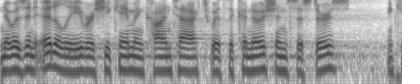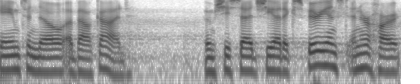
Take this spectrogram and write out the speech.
And it was in Italy where she came in contact with the Canossian sisters and came to know about God, whom she said she had experienced in her heart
